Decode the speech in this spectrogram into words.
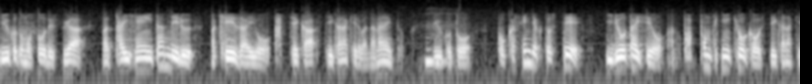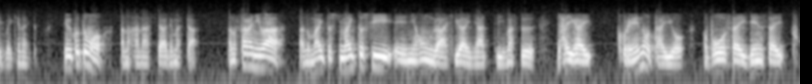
いうこともそうですが、まあ、大変傷んでいる、まあ、経済を活性化していかなければならないということ、うん、国家戦略として医療体制をあの抜本的に強化をしていかなければいけないということもあの話し合われました。あのさらにはあの毎年毎年、えー、日本が被害に遭っています災害これへの対応防災・減災・復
